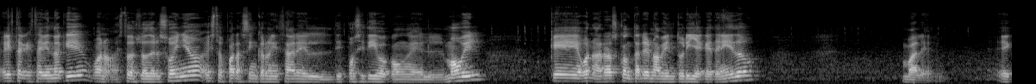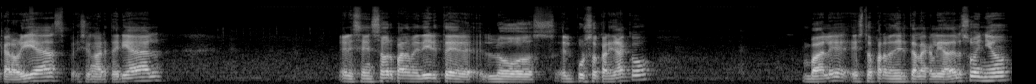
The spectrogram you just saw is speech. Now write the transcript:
Esta que está viendo aquí, bueno, esto es lo del sueño. Esto es para sincronizar el dispositivo con el móvil. Que, bueno, ahora os contaré una aventurilla que he tenido. Vale. Eh, calorías, presión arterial. El sensor para medirte los, el pulso cardíaco. Vale, esto es para medirte la calidad del sueño.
